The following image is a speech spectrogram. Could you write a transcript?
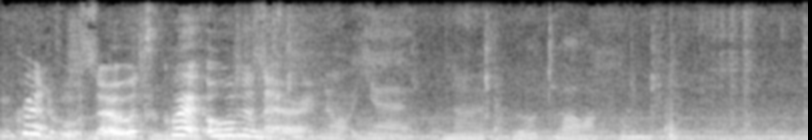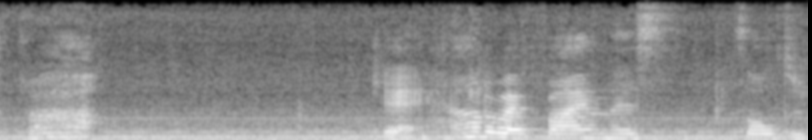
Incredible. No, it's quite ordinary. Not yet. No. We'll talk when. Okay, how do I find this soldier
